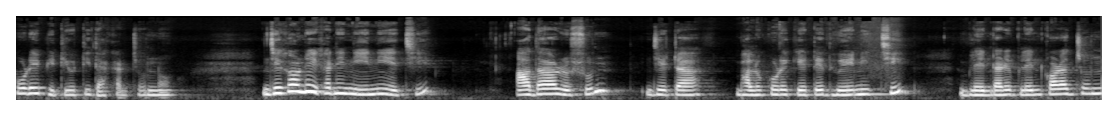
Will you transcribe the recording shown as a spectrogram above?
করে ভিডিওটি দেখার জন্য। যে কারণে এখানে নিয়ে নিয়েছি আদা, রসুন, যেটা ভালো করে কেটে ধুয়ে নিচ্ছি ব্লেন্ডারে ব্লেন্ড করার জন্য।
